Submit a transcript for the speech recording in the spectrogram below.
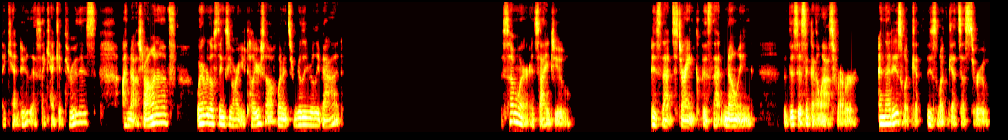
I can't do this, I can't get through this, I'm not strong enough, whatever those things you are, you tell yourself when it's really, really bad, somewhere inside you is that strength, is that knowing that this isn't going to last forever. And that is what get, is what gets us through.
